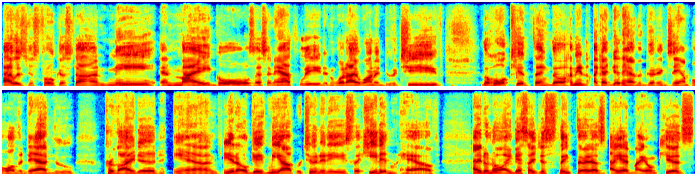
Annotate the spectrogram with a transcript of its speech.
I was just focused on me and my goals as an athlete and what I wanted to achieve. The whole kid thing, though, I mean, like I did have a good example of a dad who provided and, you know, gave me opportunities that he didn't have. I don't know. I guess I just think that as I had my own kids,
